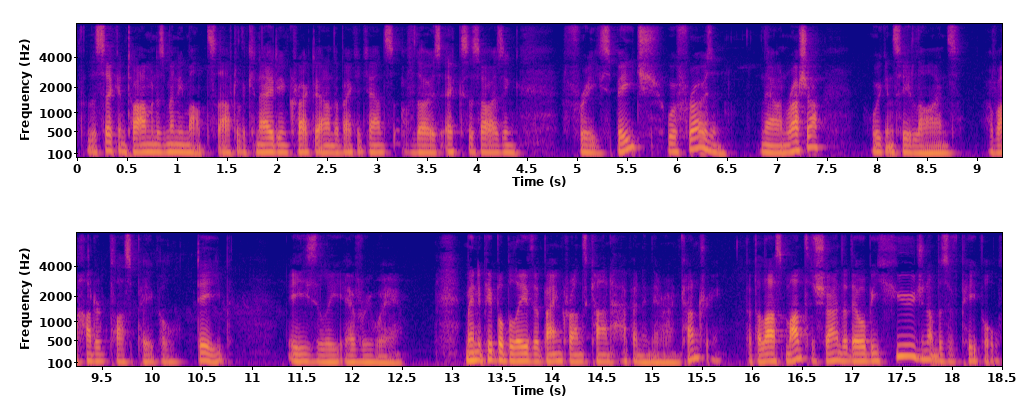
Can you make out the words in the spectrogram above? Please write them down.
for the second time in as many months after the Canadian crackdown on the bank accounts of those exercising free speech were frozen. Now in Russia, we can see lines of 100 plus people deep easily everywhere. Many people believe that bank runs can't happen in their own country, but the last month has shown that there will be huge numbers of people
